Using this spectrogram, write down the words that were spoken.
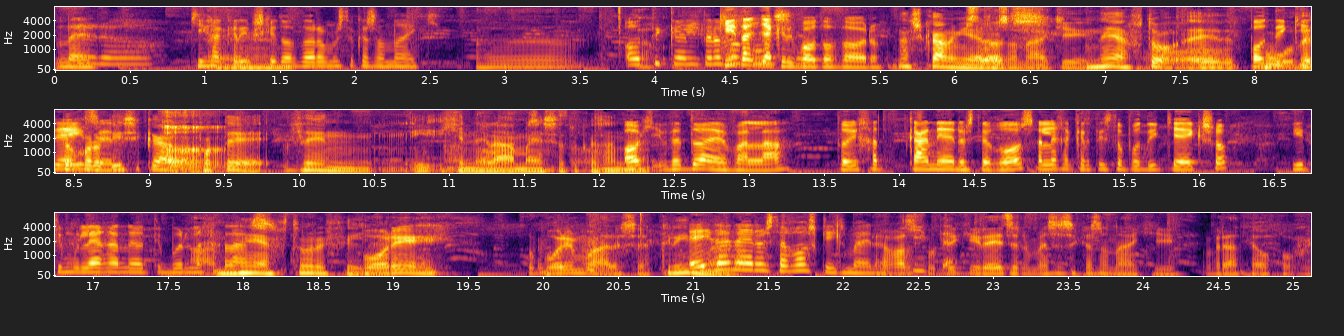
Ναι. καλύτερο. Και είχα κρύψει και το δώρο μέσα στο καζανάκι. Ε, Ό,τι καλύτερο. Και έχω ήταν για ακούσει. ακριβό το δώρο. Να σου κάνω μια Στο ερώτηση. καζανάκι. Ναι, αυτό. Ω. ε, που Ποντίκι δεν το έχω Razer. ρωτήσει καν ποτέ. Δεν είχε νερά μέσα το καζανάκι. Όχι, δεν το έβαλα. Το είχα κάνει αεροστεγό, αλλά είχα κρατήσει το ποντίκι έξω γιατί μου λέγανε ότι μπορεί να Ναι, χαλάσει. αυτό ρε φίλε. Μπορεί. Το μπορεί μου άρεσε. Κρίμα. Ε, ήταν αεροστεγός κλεισμένος. Έβαλες Κοίτα. ποντίκι Ρέιτζερ μέσα σε καζανάκι. Βρε θεόφοβη.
